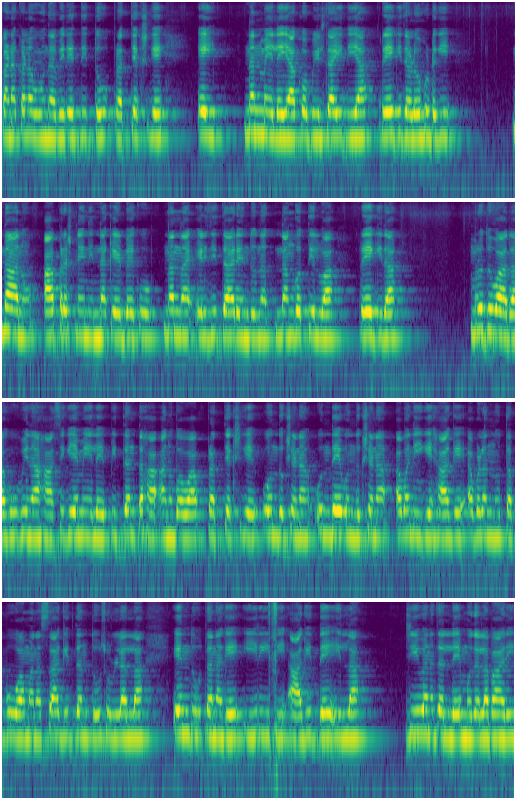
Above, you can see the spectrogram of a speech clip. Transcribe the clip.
ಕಣಕಣವು ನವಿರೆದ್ದಿತ್ತು. ಪ್ರತ್ಯಕ್ಷಗೆ, ಏಯ್ ನನ್ನ ಮೇಲೆ ಯಾಕೋ ಬೀಳ್ತಾ ಇದೀಯಾ? ರೇಗಿದಳು ಹುಡುಗಿ. ನಾನು ಆ ಪ್ರಶ್ನೆ ನಿನ್ನ ಕೇಳಬೇಕು. ನನ್ನ ಎಳೆದಿದ್ದಾರೆಂದು ನಂಗೊತ್ತಿಲ್ವಾ? ರೇಗಿದ. ಮೃದುವಾದ ಹೂವಿನ ಹಾಸಿಗೆಯ ಮೇಲೆ ಬಿದ್ದಂತಹ ಅನುಭವ ಪ್ರತ್ಯಕ್ಷಗೆ ಒಂದು ಕ್ಷಣ, ಒಂದೇ ಒಂದು ಕ್ಷಣ ಅವನಿಗೆ ಹಾಗೆ ಅವಳನ್ನು ತಪ್ಪುವ ಮನಸ್ಸಾಗಿದ್ದಂತೂ ಸುಳ್ಳಲ್ಲ ಎಂದು ತನಗೆ ಈ ರೀತಿ ಆಗಿದ್ದೇ ಇಲ್ಲ. ಜೀವನದಲ್ಲೇ ಮೊದಲ ಬಾರಿ.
